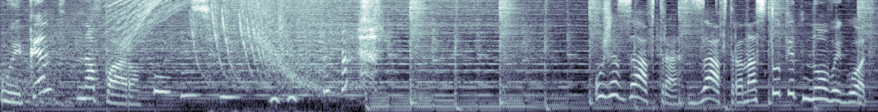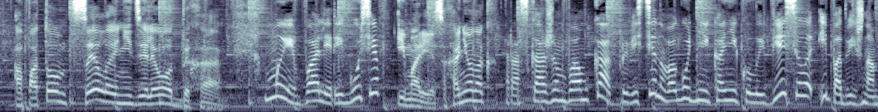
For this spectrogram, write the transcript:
Уикенд на пару. Уже завтра, завтра наступит Новый год. А потом целая неделя отдыха. Мы, Валерий Гусев, И Мария Саханенок. расскажем вам, как провести новогодние каникулы весело и подвижно.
